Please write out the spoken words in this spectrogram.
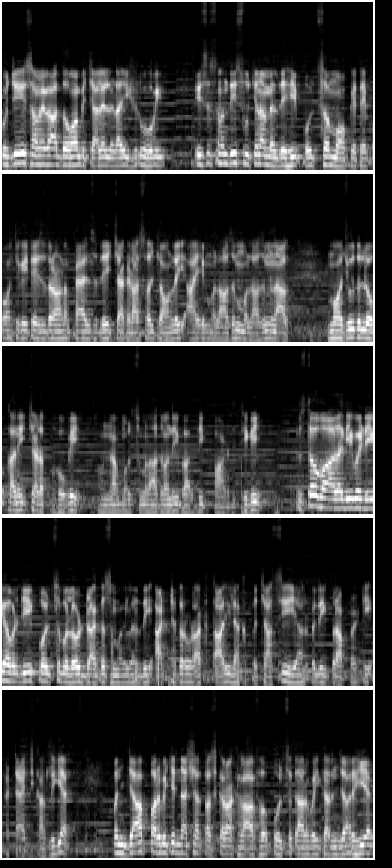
ਕੁਝ ਹੀ ਸਮੇਂ ਬਾਅਦ ਦੋਵਾਂ ਵਿਚਾਲੇ ਲੜਾਈ ਸ਼ੁਰੂ ਹੋ ਗਈ। ਇਸ ਸੰਬੰਧੀ ਸੂਚਨਾ ਮਿਲਦੇ ਹੀ ਪੁਲਿਸ ਮੌਕੇ ਤੇ ਪਹੁੰਚ ਗਈ ਤੇ ਇਸ ਦੌਰਾਨ ਪੈਲਸ ਦੇ ਝਗੜਾ ਸੁਲਝਾਉਣ ਲਈ ਆਏ ਮੁਲਾਜ਼ਮ ਮੁਲਾਜ਼ਮ ਨਾਲ ਮੌਜੂਦ ਲੋਕਾਂ ਦੀ ਝੜਪ ਹੋ ਗਈ। ਉਹਨਾਂ ਪੁਲਿਸ ਮੁਲਾਜ਼ਮਾਂ ਦੀ ਵਰਦੀ ਪਾੜ ਦਿੱਤੀ ਗਈ। ਇਸ ਤੋਂ ਬਾਅਦ ਅਗਲੀ ਵੱਡੀ ਖਬਰ ਜੀ, ਪੁਲਿਸ ਵੱਲੋਂ ਡਰੱਗ ਸਮਗਲਰ ਦੀ 8 ਕਰੋੜ 41 ਲੱਖ 85 ਹਜ਼ਾਰ ਰੁਪਏ ਦੀ ਪ੍ਰਾਪਰਟੀ ਅਟੈਚ ਕਰ ਲਈ ਹੈ। ਪੰਜਾਬ ਭਰ ਵਿੱਚ ਨਸ਼ਾ ਤਸਕਰਾਂ ਖਿਲਾਫ ਪੁਲਿਸ ਕਾਰਵਾਈ ਕਰਨ ਜਾ ਰਹੀ ਹੈ।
